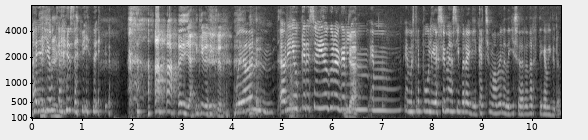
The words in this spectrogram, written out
Habría que buscar ese video. ya. Weón, habría que buscar ese video y colocarlo en, en, en nuestras publicaciones así para que cachen más o menos de qué se va a tratar este capítulo.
